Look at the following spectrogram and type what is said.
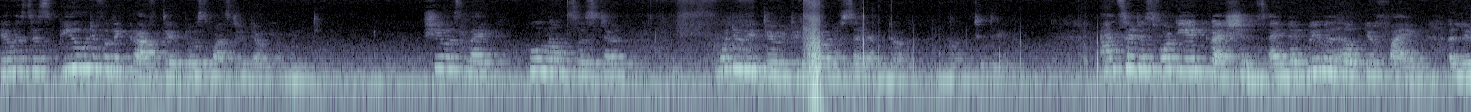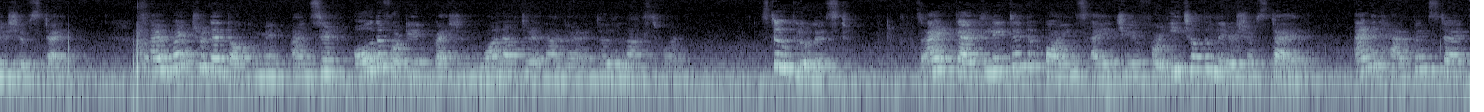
there was this beautifully crafted Toastmaster document. She was like, hold on sister, what do we do to the God of surrender? Not today. Answer these 48 questions and then we will help you find a leadership style. So I went through that document, answered all the 48 questions one after another until the last one. Still clueless. So I calculated the points I achieved for each of the leadership style and it happens that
